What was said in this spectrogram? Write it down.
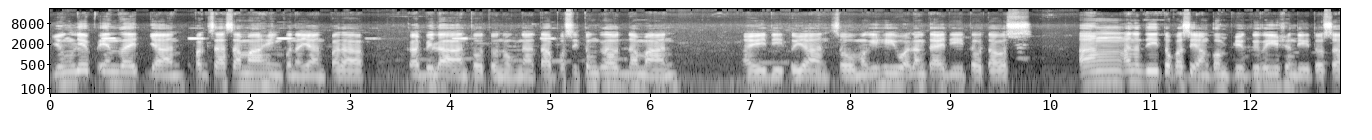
yung left and right dyan, pagsasamahin ko na yan para kabilaan tutunog na. Tapos itong ground naman, ay dito yan. So maghihiwa lang tayo dito. Tapos ang ano dito kasi, ang configuration dito sa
